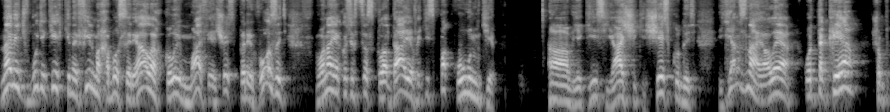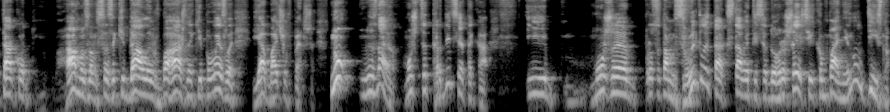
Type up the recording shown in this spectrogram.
Навіть в будь-яких кінофільмах або серіалах, коли мафія щось перевозить, вона якось це складає в якісь пакунки, в якісь ящики, щось кудись. Я не знаю, але от таке, щоб так от гамузом все закидали в багажник і повезли, я бачу вперше. Ну, не знаю, може, це традиція така. І може просто там звикли так ставитися до грошей всі компанії. Ну дійсно,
